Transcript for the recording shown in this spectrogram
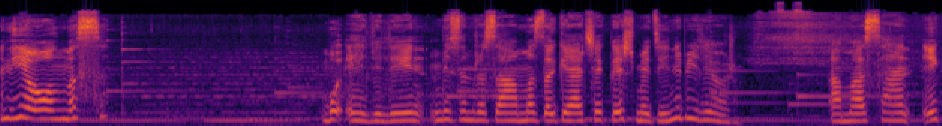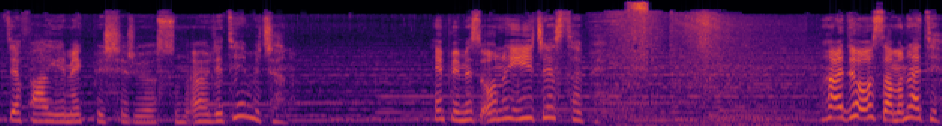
Niye olmasın? Bu evliliğin bizim rızamızla gerçekleşmediğini biliyorum. Ama sen ilk defa yemek pişiriyorsun, öyle değil mi canım? Hepimiz onu yiyeceğiz tabii. Hadi o zaman hadi.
